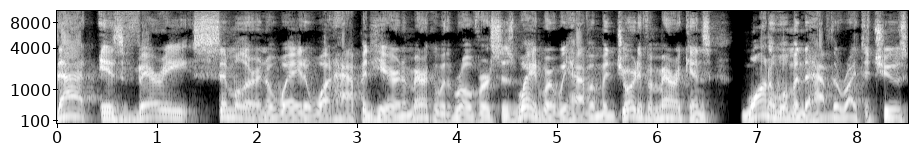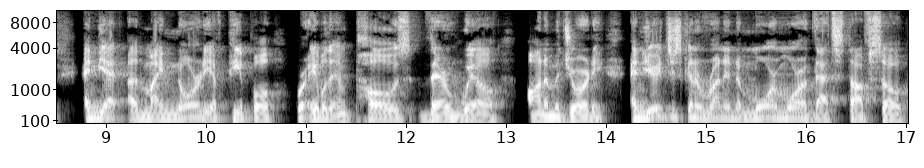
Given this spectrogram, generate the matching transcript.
that is very similar in a way to what happened here in America with Roe versus Wade, where we have a majority of Americans want a woman to have the right to choose, and yet a minority of people were able to impose their will on a majority. And you're just going to run into more and more of that stuff. So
